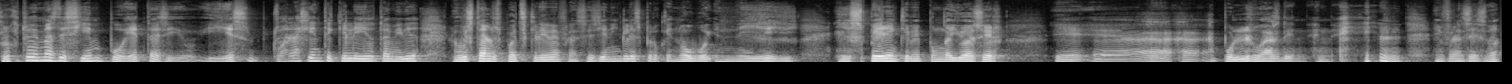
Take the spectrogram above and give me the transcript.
creo que tuve más de 100 poetas y, es toda la gente que he leído toda mi vida. Luego están los poetas que leo en francés y en inglés, pero que no voy, ni esperen que me ponga yo a hacer eh, eh, a, Paul en, francés, ¿no?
